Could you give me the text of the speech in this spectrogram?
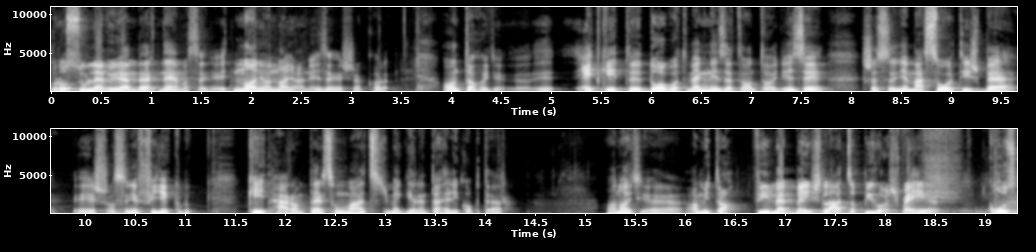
rosszul levő embert, nem, azt mondja, itt nagyon-nagyon néző, és akkor mondta, hogy egy-két dolgot megnézett, mondta, hogy izé, és azt mondja, már szólt is be, és azt mondja, figyelj, két-három perc múlva hogy megjelent a helikopter. A nagy, amit a filmekben is látsz, a piros, fehér, Coast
